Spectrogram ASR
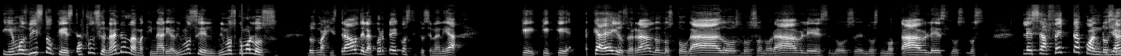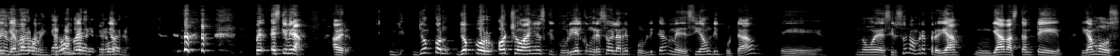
y hemos visto que está funcionando la maquinaria. Vimos, el, vimos cómo los, los magistrados de la Corte de Constitucionalidad, que, que, que, que a ellos, ¿verdad? Los, los togados, los honorables, los, eh, los notables, los, los, les afecta cuando ya se me les llama a mentar la madre, pero bueno. Pues, es que mira, a ver, yo, con, yo por ocho años que cubrí el Congreso de la República, me decía un diputado, eh, no voy a decir su nombre, pero ya, ya bastante, digamos,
